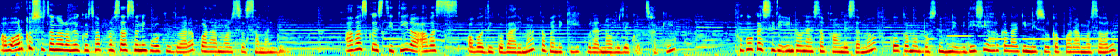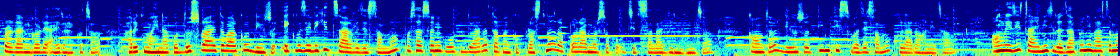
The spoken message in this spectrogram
अब अर्को सूचना रहेको छ प्रशासनिक वकिलद्वारा परामर्श सम्बन्धी। आवासको स्थिति र आवास अवधिको बारेमा तपाईँले केही कुरा नबुझेको छ कि? फुकोका सिटी इन्टरनेसनल फाउन्डेसनमा फुकोकामा बस्नुहुने विदेशीहरूका लागि निशुल्क परामर्शहरू प्रदान गर्दै आइरहेको छ। हरेक महिनाको दोस्रो आइतबारको दिउँसो एक बजेदेखि चार बजेसम्म प्रशासनिक वकिलद्वारा तपाईँको प्रश्न र परामर्शको उचित सल्लाह दिनुहुन्छ। काउन्टर दिउँसो तिन तिस बजेसम्म खुला रहनेछ। अङ्ग्रेजी चाइनिज र जापानी भाषामा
